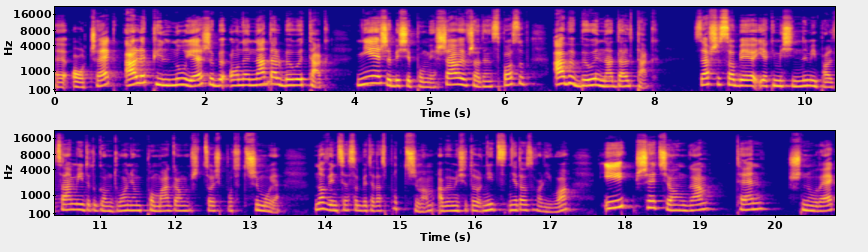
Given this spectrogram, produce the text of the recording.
e, oczek, ale pilnuję, żeby one nadal były tak. Nie, żeby się pomieszały w żaden sposób, aby były nadal tak. Zawsze sobie jakimiś innymi palcami, drugą dłonią pomagam, coś podtrzymuję. No więc ja sobie teraz podtrzymam, aby mi się to nic nie rozwaliło i przeciągam ten sznurek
